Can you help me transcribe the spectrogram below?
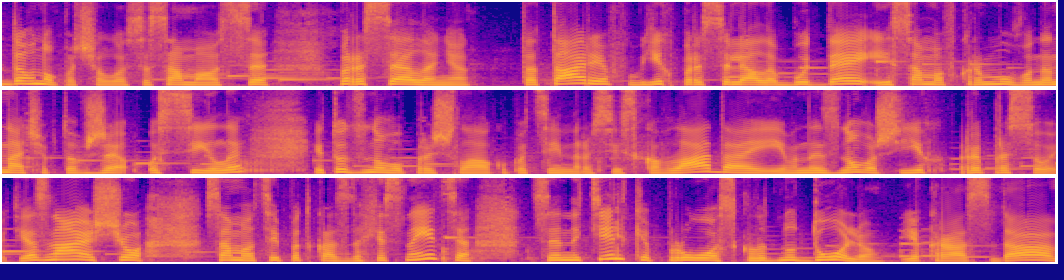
давно почалося саме ось це переселення татарів. Їх переселяли будь-де, і саме в Криму вони, начебто, вже осіли. І тут знову прийшла окупаційна російська влада, і вони знову ж їх репресують. Я знаю, що саме цей подкаст Захисниця це не тільки про складну долю, якраз да,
